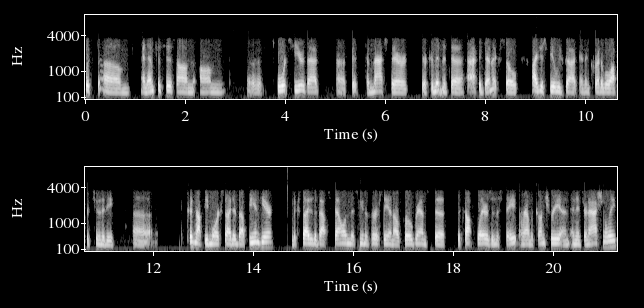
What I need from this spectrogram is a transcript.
put um, an emphasis on on uh, sports here that uh, to, to match their their commitment to academics. So I just feel we've got an incredible opportunity. Uh, could not be more excited about being here. I'm excited about selling this university and our programs to the top players in the state, around the country, and, and internationally.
